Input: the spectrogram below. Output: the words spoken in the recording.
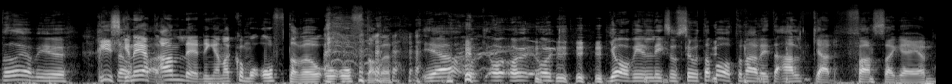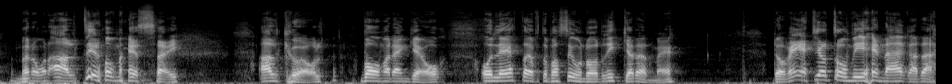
börjar vi ju... Risken är att anledningarna kommer oftare och oftare. Ja, och, och, och, och jag vill liksom sota bort den här lite alkad fassa grejen. Men om man alltid har med sig alkohol, var man än går, och letar efter personer att dricka den med. Då vet jag inte om vi är nära där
